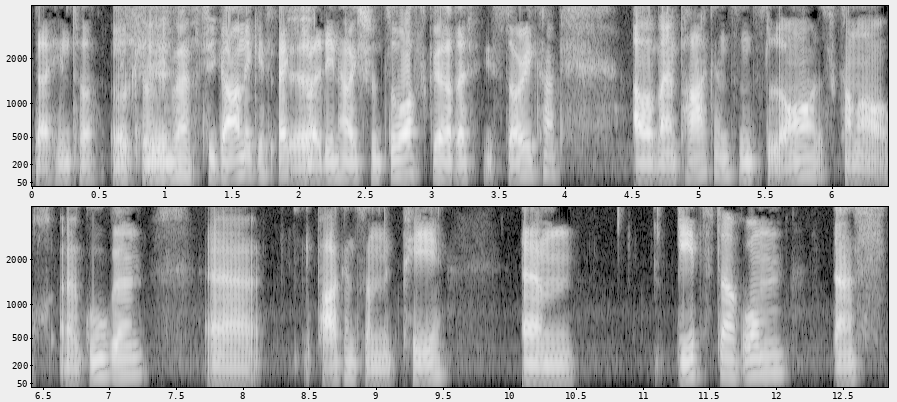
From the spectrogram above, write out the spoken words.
dahinter. Nicht so Okay. wie beim Zigarnik-Effekt, Ja. weil den habe ich schon so oft gehört, dass ich die Story kann. Aber beim Parkinson's Law, das kann man auch äh, googeln, äh, Parkinson mit P, ähm, geht es darum, dass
